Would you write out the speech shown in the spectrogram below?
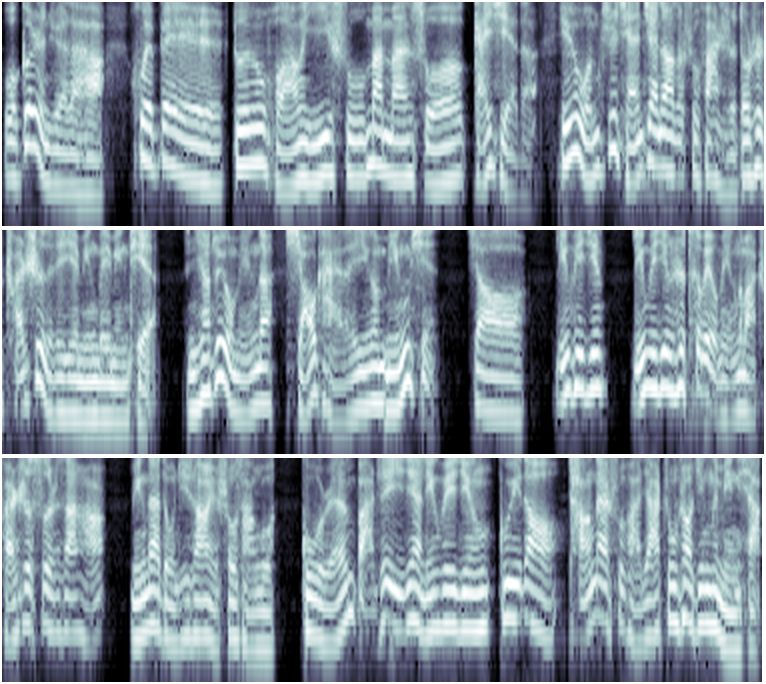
我个人觉得哈，会被敦煌遗书慢慢所改写的，因为我们之前见到的书法史都是传世的这些名碑名帖。你像最有名的小楷的一个名品叫。《灵飞经》《灵飞经》是特别有名的嘛，传世四十三行，明代董其昌也收藏过。古人把这一件《灵飞经》归到唐代书法家钟绍京的名下，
